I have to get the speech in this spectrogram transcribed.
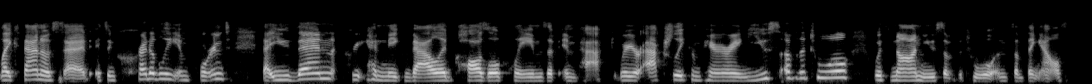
like Thanos said, it's incredibly important that you then can make valid causal claims of impact, where you're actually comparing use of the tool with non-use of the tool and something else.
